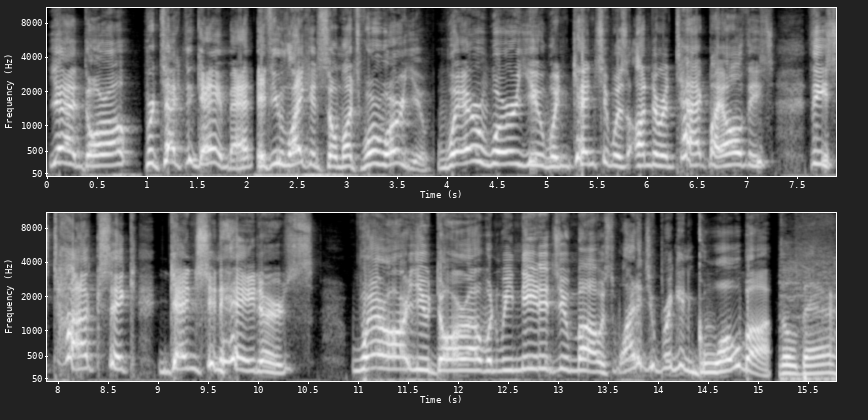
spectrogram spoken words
Yeah, Doro. Protect the game, man. If you like it so much, where were you? Where were you when Genshin was under attack by all these these toxic Genshin haters? Where are you, Dora, when we needed you most? Why did you bring in Guoba? Little bear.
